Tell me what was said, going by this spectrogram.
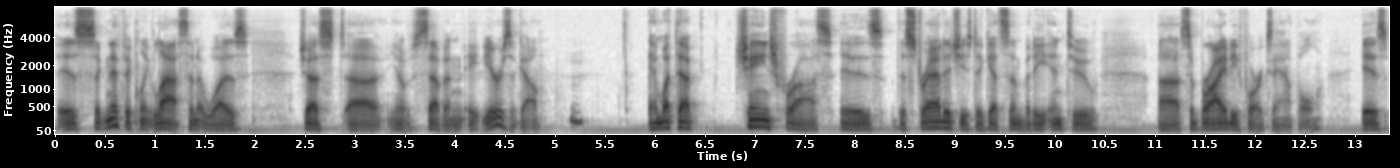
is significantly less than it was just uh, you know seven, eight years ago. And what that changed for us is the strategies to get somebody into uh, sobriety, for example, is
